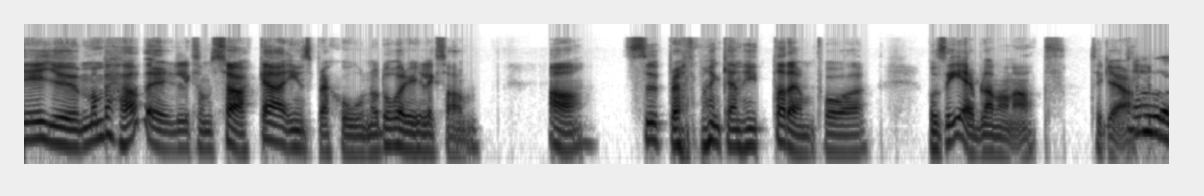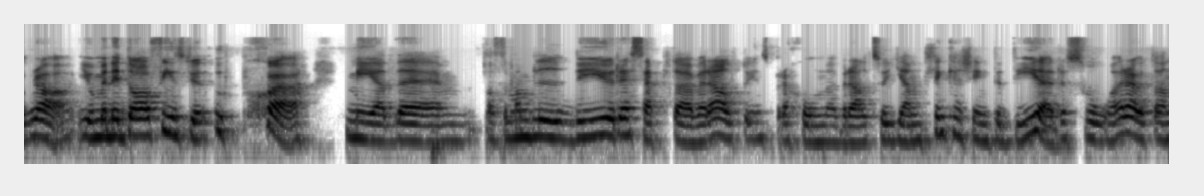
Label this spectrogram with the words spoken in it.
det är ju, man behöver liksom söka inspiration och då är det ju liksom, ja, super att man kan hitta den på, hos er bland annat, tycker jag. Ja, bra. Jo, men idag finns det ju en uppsjö med, eh, alltså man blir, det är ju recept överallt och inspiration överallt, så egentligen kanske inte det är det svåra, utan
